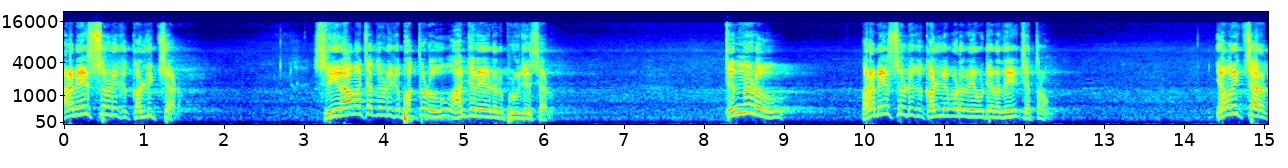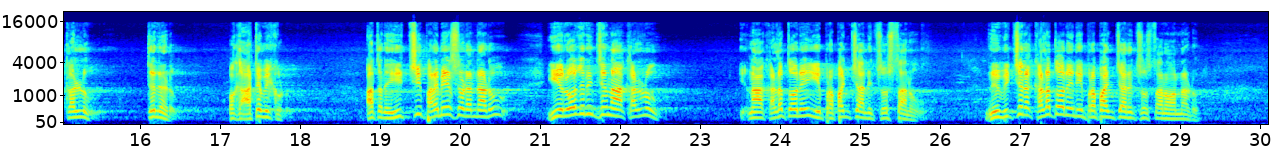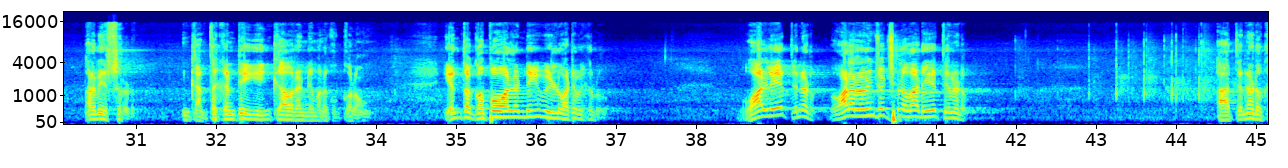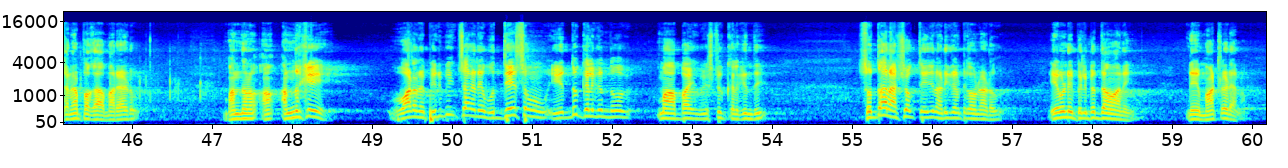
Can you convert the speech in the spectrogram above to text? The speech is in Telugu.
పరమేశ్వరుడికి కళ్ళిచ్చాడు. శ్రీరామచంద్రుడికి భక్తుడు ఆంజనేయుడిని ప్రూవ్ చేశాడు. తిన్నడు పరమేశ్వరుడికి కళ్ళు ఇవ్వడం ఏమిటి అన్నదే చిత్రం. ఎవరిచ్చారు కళ్ళు? తిన్నడు ఒక అటవికుడు. అతను ఇచ్చి పరమేశ్వరుడు అన్నాడు ఈ రోజు నుంచి నా కళ్ళు నా కళ్ళతోనే ఈ ప్రపంచాన్ని చూస్తాను. నువ్వు ఇచ్చిన కళ్ళతోనే నీ ప్రపంచాన్ని చూస్తాను అన్నాడు. పరమేశ్వరుడు. ఇంకంతకంటే ఏం కావాలండి మనకు కులం? ఎంత గొప్పవాళ్ళండి వీళ్ళు అటవికులు. వాళ్ళే తినడు. వాళ్ళ నుంచి వచ్చిన వాడే తినడు. ఆ తినడు కనపగా మరాడు. మందనం అందుకే వాళ్ళని పిలిపించాలనే ఉద్దేశం ఎందుకు కలిగిందో మా అబ్బాయి విష్ణుకు కలిగింది. సుద్దాల అశోక్ తేజీని అడిగినట్టుగా ఉన్నాడు. ఏమండి పిలిపిద్దామని నేను మాట్లాడాను.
